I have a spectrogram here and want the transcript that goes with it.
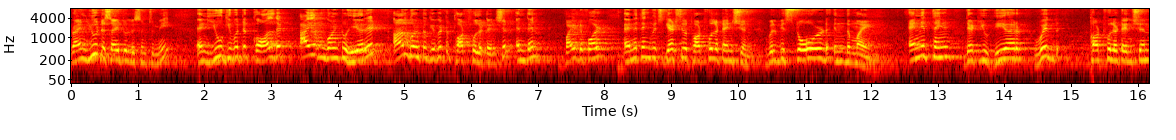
Brian, you decide to listen to me and you give it a call that I am going to hear it, I'm going to give it a thoughtful attention, and then by default, anything which gets your thoughtful attention will be stored in the mind. Anything that you hear with thoughtful attention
